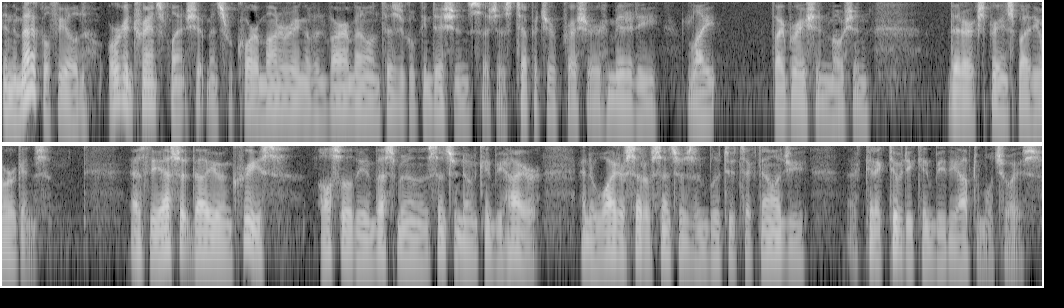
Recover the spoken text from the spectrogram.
In the medical field, organ transplant shipments require monitoring of environmental and physical conditions such as temperature, pressure, humidity, light, vibration, motion, that are experienced by the organs. As the asset value increase, also the investment in the sensor node can be higher, and a wider set of sensors and Bluetooth technology uh, connectivity can be the optimal choice.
